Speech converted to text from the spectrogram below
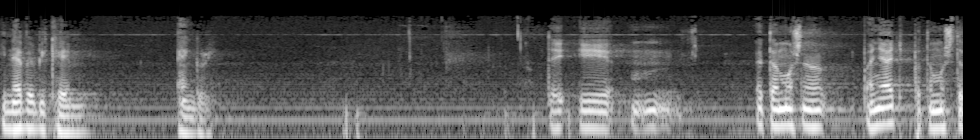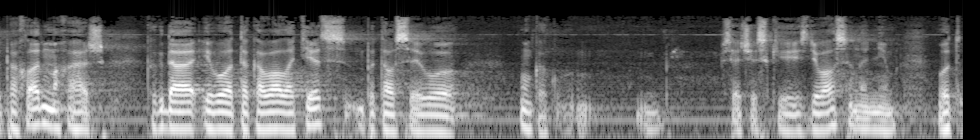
He never became angry. The, это можно понять, потому что Прохлад Махарадж, когда его атаковал отец, пытался его, ну, как всячески издевался над ним, вот,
